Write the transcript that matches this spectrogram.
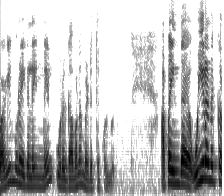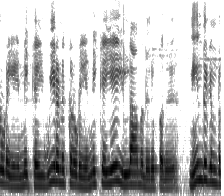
வழிமுறைகளின் மேல் ஒரு கவனம் எடுத்துக்கொள்வது அப்ப இந்த உயிரணுக்களுடைய எண்ணிக்கை உயிரணுக்களுடைய எண்ணிக்கையே இல்லாமல் இருப்பது நீந்துகின்ற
